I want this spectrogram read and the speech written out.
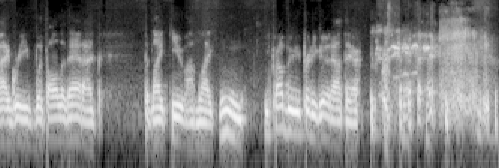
I agree with all of that. I, but like you, I'm like, hmm, you'd probably be pretty good out there.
